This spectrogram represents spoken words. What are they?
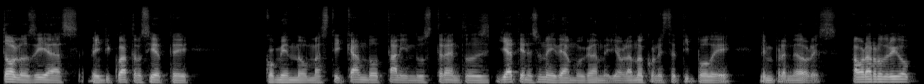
todos los días 24/7 comiendo, masticando tal industria, entonces ya tienes una idea muy grande y hablando con este tipo de, de emprendedores. Ahora, Rodrigo,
